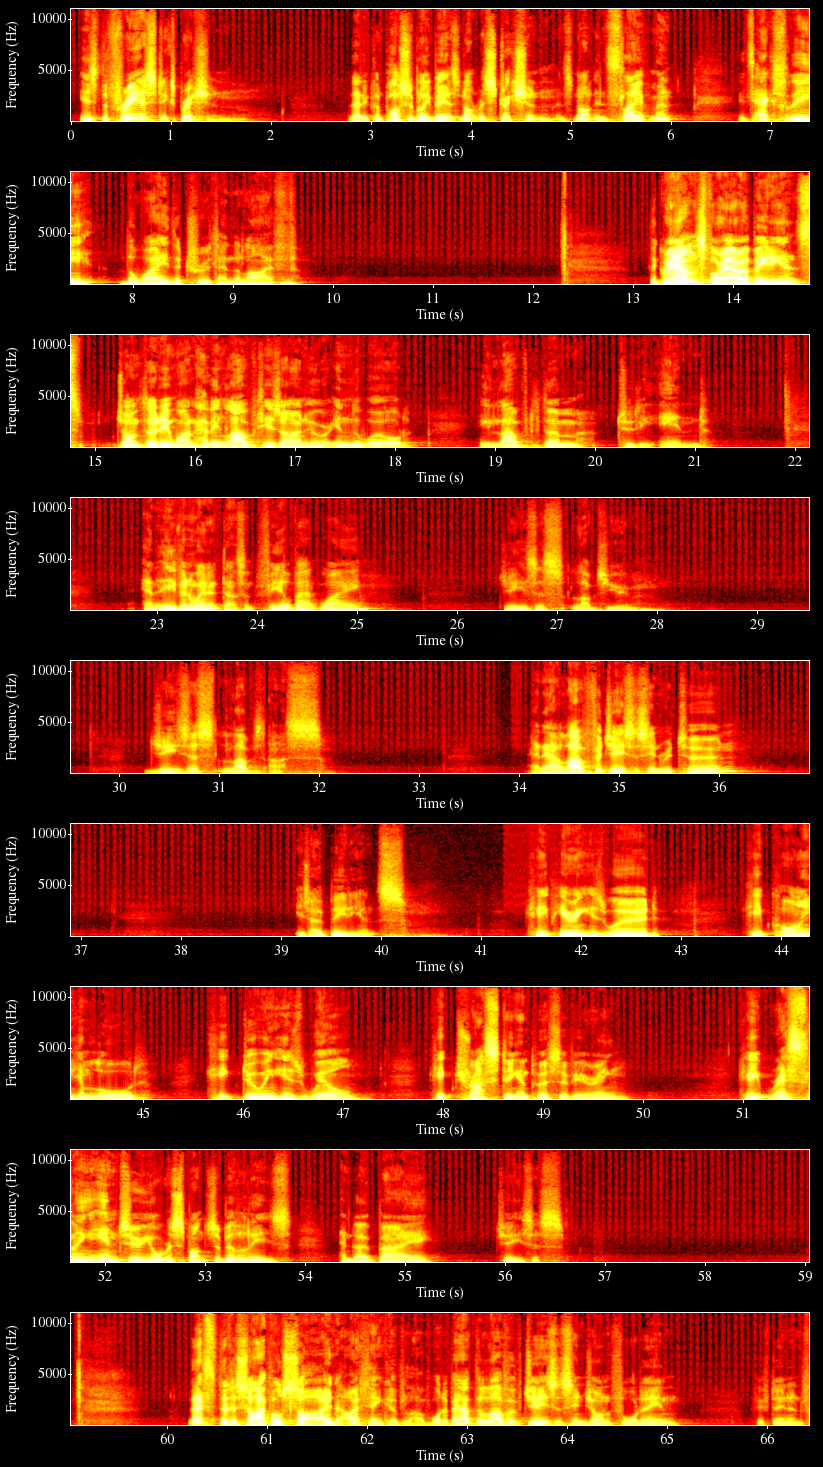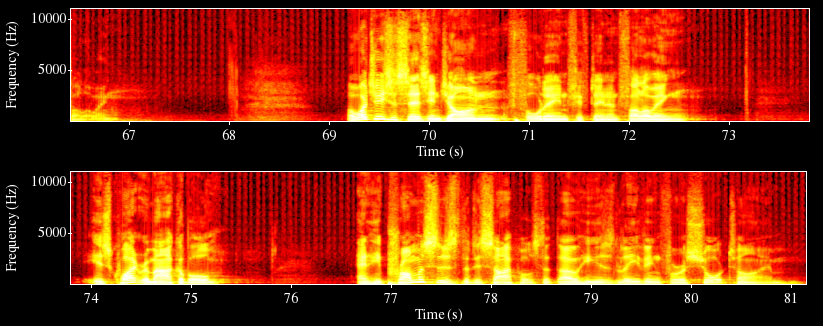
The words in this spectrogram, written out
is the freest expression that it can possibly be. It's not restriction, it's not enslavement, it's actually the way, the truth, and the life. The grounds for our obedience, John 13:1, having loved his own who were in the world, he loved them to the end. And even when it doesn't feel that way, Jesus loves you. Jesus loves us. And our love for Jesus in return is obedience. Keep hearing his word, keep calling him Lord, keep doing his will, keep trusting and persevering, keep wrestling into your responsibilities and obey Jesus. That's the disciple side, I think, of love. What about the love of Jesus in John 14, 15 and following? Well, what Jesus says in John 14, 15 and following is quite remarkable. And he promises the disciples that though he is leaving for a short time,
